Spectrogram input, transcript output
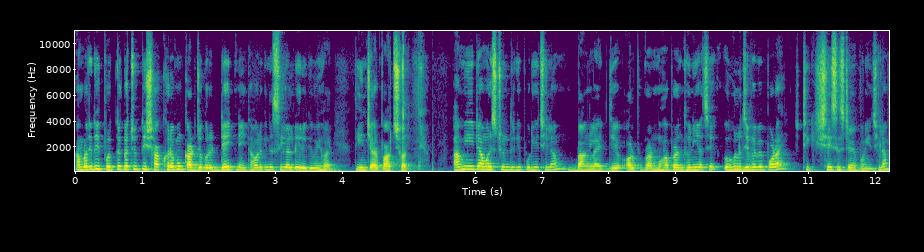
আমরা যদি প্রত্যেকটা চুক্তি স্বাক্ষর এবং কার্যকরের ডেট নেই, তাহলে কিন্তু সিরিয়ালটা এরকমই হয়। তিন, চার, পাঁচ, ছয়। আমি এটা আমার স্টুডেন্টদেরকে পড়িয়েছিলাম, বাংলায় যে অল্প প্রাণ মহাপ্রাণ ধ্বনি আছে, ওগুলো যেভাবে পড়ায়, ঠিক সেই সিস্টেমে পড়িয়েছিলাম।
